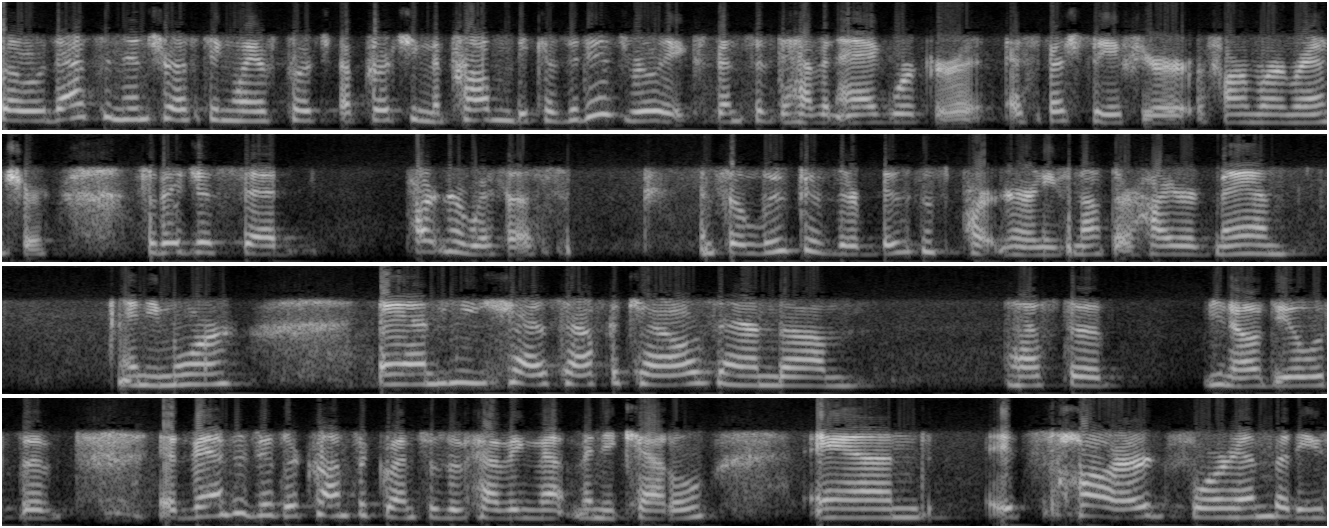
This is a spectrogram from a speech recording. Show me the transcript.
So that's an interesting way of approach, approaching the problem because it is really expensive to have an ag worker, especially if you're a farmer and rancher. So they just said, partner with us. And so Luke is their business partner and he's not their hired man anymore. And he has half the cows and um, has to you know, deal with the advantages or consequences of having that many cattle. And it's hard for him, but he's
